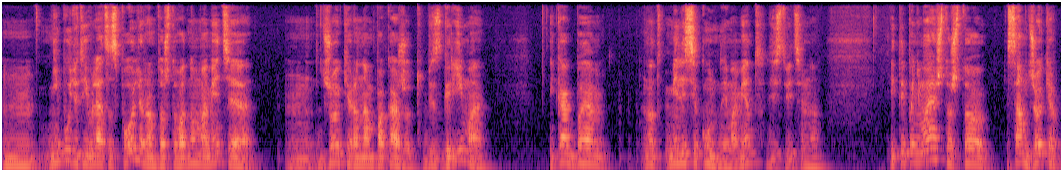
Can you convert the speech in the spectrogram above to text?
не будет являться спойлером, то, что в одном моменте Джокера нам покажут без грима, и как бы, вот миллисекундный момент, действительно. И ты понимаешь, то, что сам Джокер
